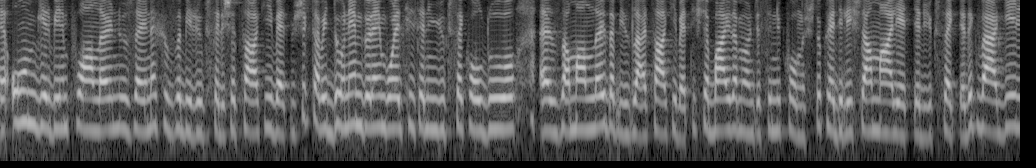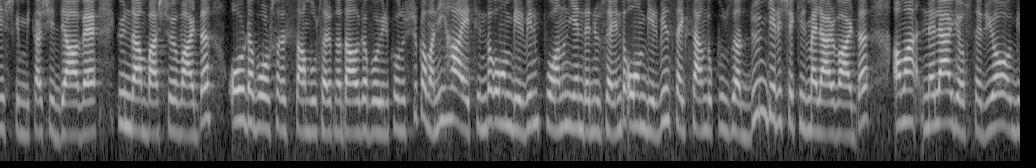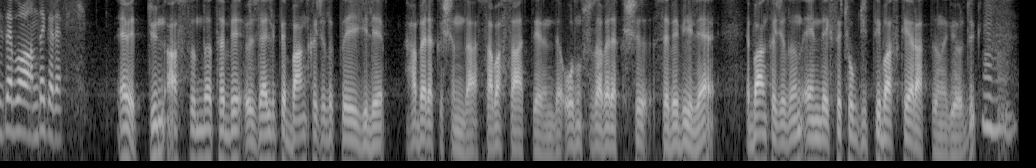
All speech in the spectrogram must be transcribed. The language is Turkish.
E, 11 bin puanların üzerine hızlı bir yükselişi takip etmiştik. Tabii dönem dönem volatilitenin yüksek olduğu e, zamanları da bizler takip ettik. İşte bayram öncesini konuştuk. Kredili işlem maliyetleri yüksek dedik. Vergiye ilişkin birkaç iddia ve gündem başlığı vardı. Orada Borsa İstanbul tarafına dalga boyunu konuştuk ama nihayetinde 11 bin puanın yeniden üzerinde 11 bin 89'da dün geri çekilmeler vardı. Ama neler gösteriyor bize bu alanda grafik? Evet dün aslında tabii özellikle bankacılıkla ilgili haber akışında sabah saatlerinde olumsuz haber akışı sebebiyle e, bankacılığın endekste çok ciddi baskı yarattığını gördük.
